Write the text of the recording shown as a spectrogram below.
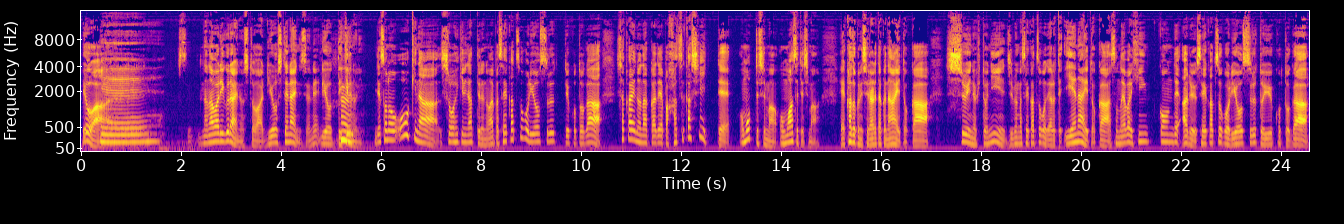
要は、7割ぐらいの人は利用してないんですよね。利用できるのに。うんで、その大きな障壁になってるのは、やっぱ生活保護を利用するっていうことが、社会の中でやっぱ恥ずかしいって思ってしまう、思わせてしまう。えー、家族に知られたくないとか、周囲の人に自分が生活保護であるって言えないとか、そのやっぱり貧困である生活保護を利用するということが、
